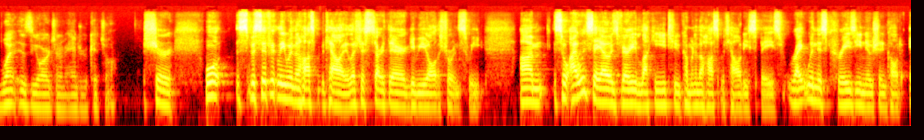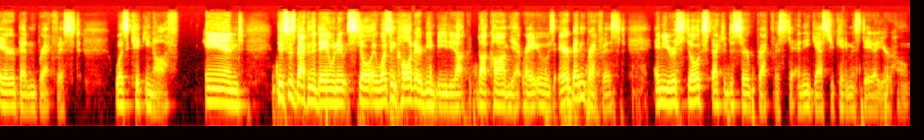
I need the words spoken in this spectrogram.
what is the origin of Andrew Kitchell. Sure. Well, specifically within hospitality, let's just start there, give you all the short and sweet. Um, so I would say I was very lucky to come into the hospitality space right when this crazy notion called air bed and breakfast was kicking off. And this was back in the day when it was still, it wasn't called Airbnb.com yet, right? It was air bed and breakfast. And you were still expected to serve breakfast to any guest who came and stayed at your home.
